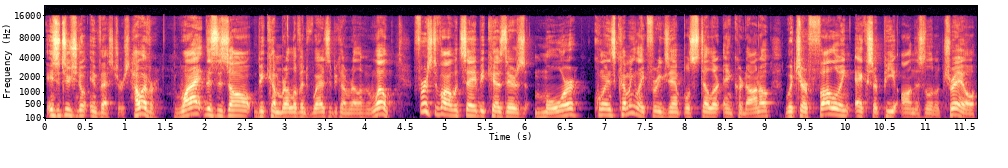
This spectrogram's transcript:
institutional investors. However, why this all become relevant? Where does it become relevant? Well, first of all, I would say because there's more coins coming, like for example, Stellar and Cardano, which are following XRP on this little trail,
